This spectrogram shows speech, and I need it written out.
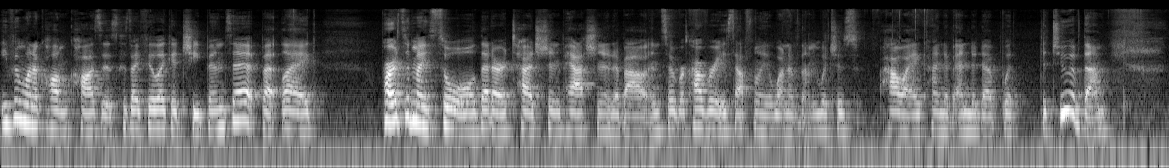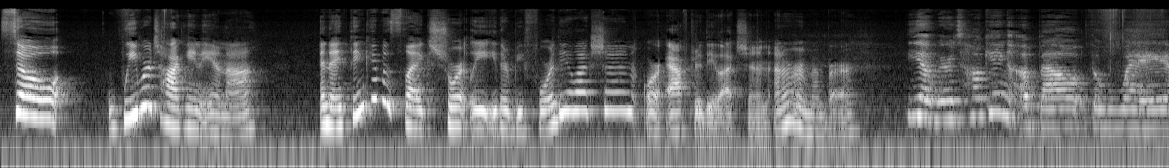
even want to call them causes because I feel like it cheapens it, but like parts of my soul that are touched and passionate about. And so recovery is definitely one of them, which is how I kind of ended up with the two of them. So we were talking, Anna, and I think it was like shortly either before the election or after the election. I don't remember. Yeah, we were talking about the way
